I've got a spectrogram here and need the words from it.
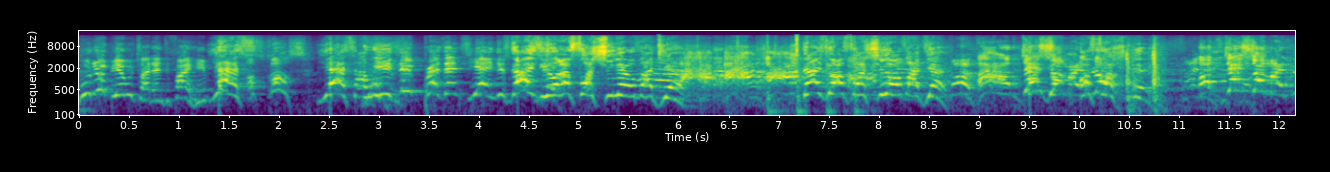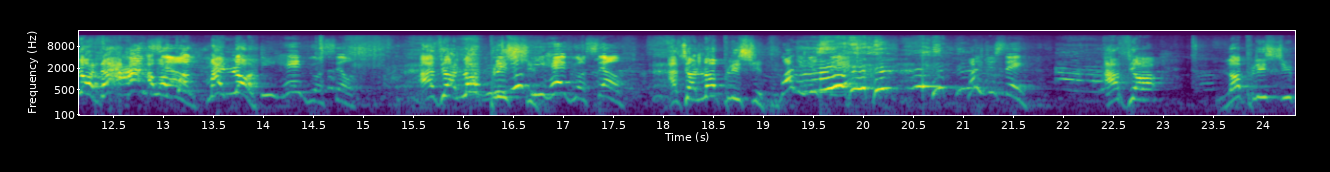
would you be able to identify him? Yes. Of course. Yes, I will. Is he present here in this? That is the unfortunate over there. That is the unfortunate over there. Objection, my lord. Objection, my lord. Our Yourself. God, my lord. Behave yourself. As your lord Will please you behave yourself? As your lord please ship. What did you say? What did you say? As your lord please ship.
